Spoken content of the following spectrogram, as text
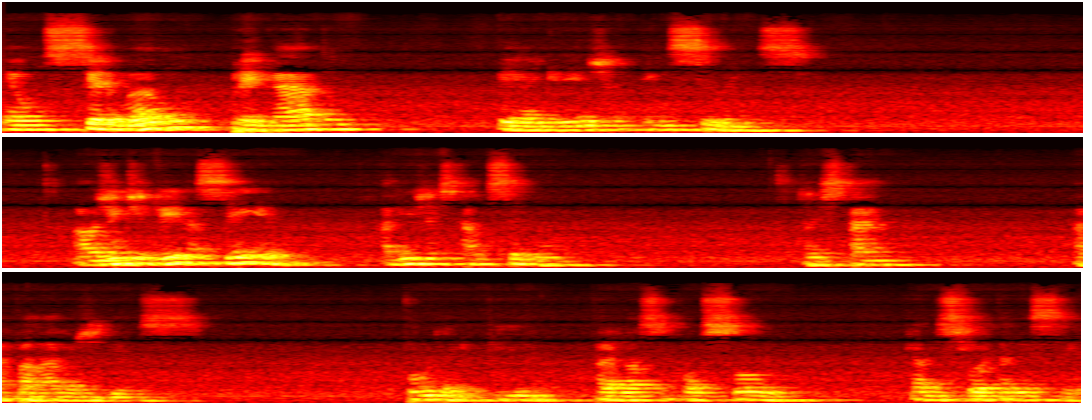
é um sermão pregado pela igreja em silêncio. Ao gente ver a ceia, ali já está o sermão, já está a palavra de Deus, pura e viva, para nosso consolo, para nos fortalecer.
